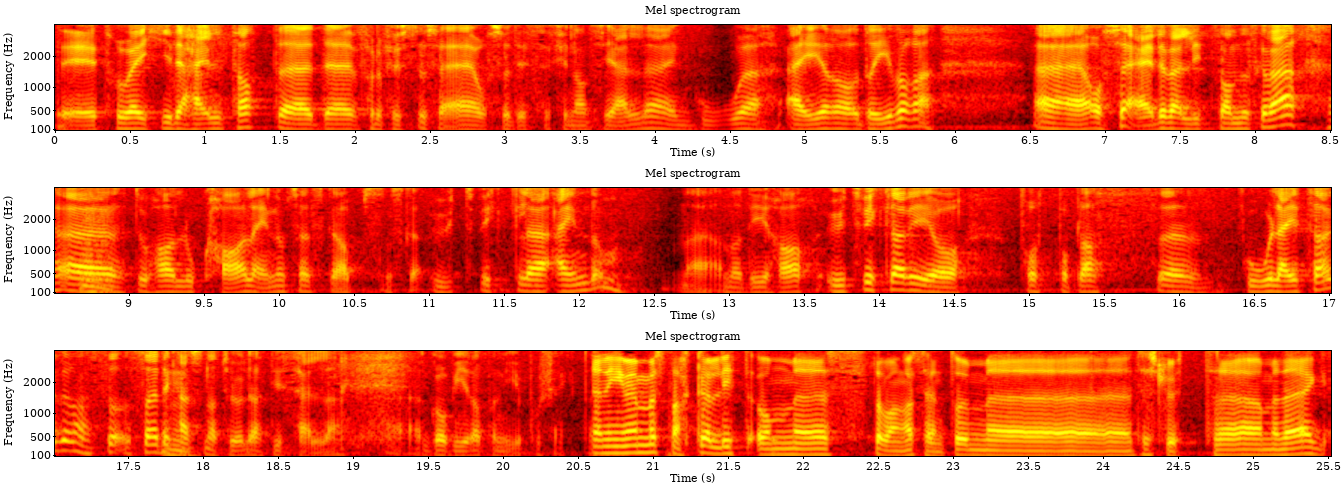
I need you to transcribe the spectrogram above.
det tror jeg ikke i det hele tatt. Eh, det, for det første så er også disse finansielle gode eiere og drivere. Eh, og så er det vel litt sånn det skal være. Eh, mm. Du har lokale eiendomsselskap som skal utvikle eiendom. Når de har utvikla de og fått på plass eh, gode leietakere, så, så, er det mm. kanskje mm. naturlig at de selger. Eh, går videre på nye prosjekter. Vi må snakke litt om eh, Stavanger sentrum til slutt med deg.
